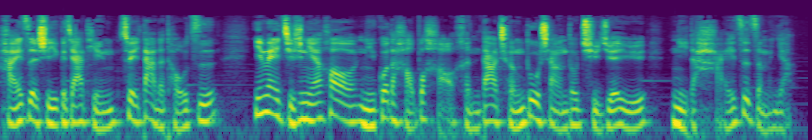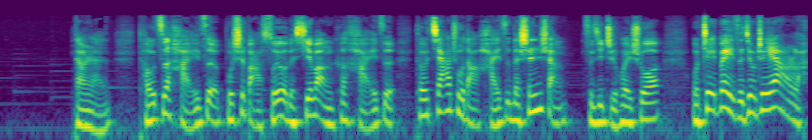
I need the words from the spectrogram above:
孩子是一个家庭最大的投资，因为几十年后你过得好不好，很大程度上都取决于你的孩子怎么样。当然，投资孩子不是把所有的希望和孩子都加注到孩子的身上，自己只会说“我这辈子就这样了，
